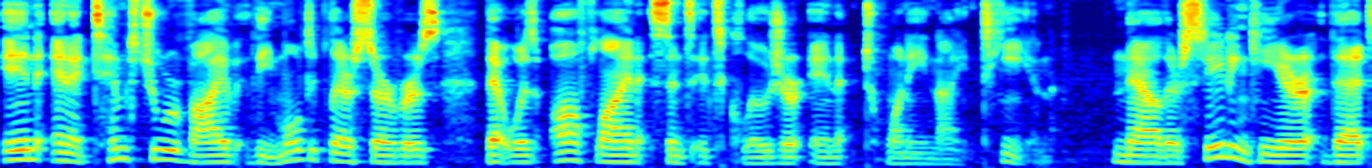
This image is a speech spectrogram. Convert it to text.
in an attempt to revive the multiplayer servers that was offline since its closure in 2019. Now, they're stating here that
